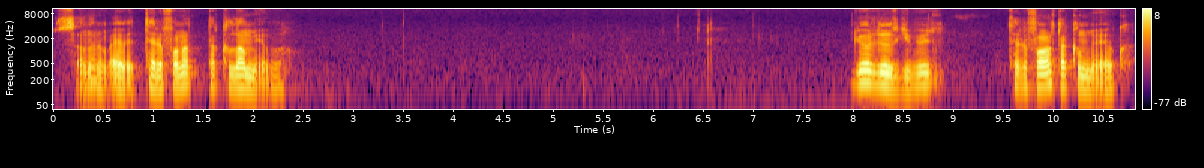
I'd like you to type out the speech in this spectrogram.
sanırım evet telefona takılamıyor bu. Gördüğünüz gibi telefona takılmıyor yok.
